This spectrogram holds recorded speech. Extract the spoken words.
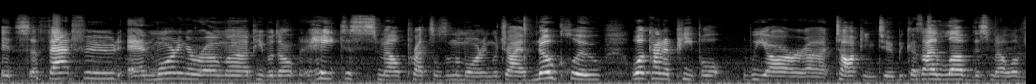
it's a fat food and morning aroma. People don't hate to smell pretzels in the morning, which I have no clue what kind of people we are uh, talking to because I love the smell of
